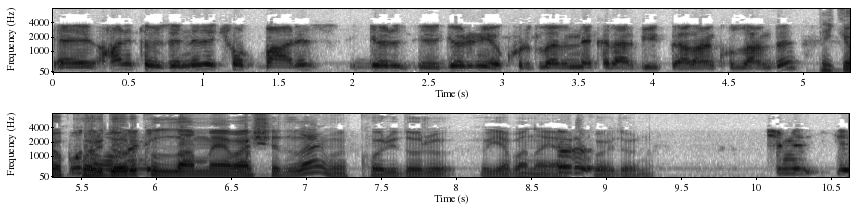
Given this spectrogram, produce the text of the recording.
e, harita üzerinde de çok bariz gör, e, görünüyor kurtların ne kadar büyük bir alan kullandı. Peki o Bu koridoru onların... kullanmaya başladılar mı? Koridoru, yaban hayatı Koridoru, koridorunu. Şimdi e,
